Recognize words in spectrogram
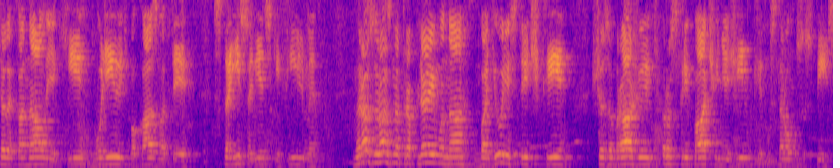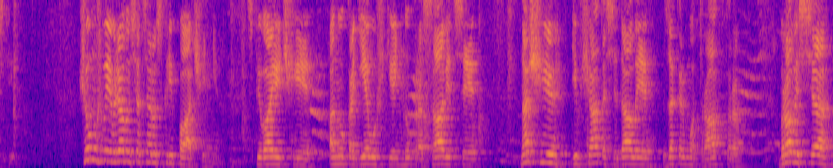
телеканали, які воліють показувати старі совєтські фільми, ми раз у раз натрапляємо на бадьорі стрічки, що зображують розкріпачення жінки у старому суспільстві. Чому ж виявлялося це розкріпачення? Співаючи Анука дівушки, ну красавиці, наші дівчата сідали за кермо трактора, бралися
